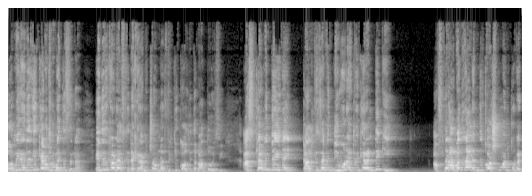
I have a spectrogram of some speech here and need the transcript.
কমির এদেরকে কেন থামাইতেছে না? এদের কারণে আজকে দেখেন আমি চরমনার ফিরকে কল দিতে বাধ্য হয়েছি আজকে আমি দেই নাই, কালকে যে আমি দিব না, এটার গ্যারান্টি কি? আপনারা আমাদের আলেমদেরকে অসম্মান করবেন।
